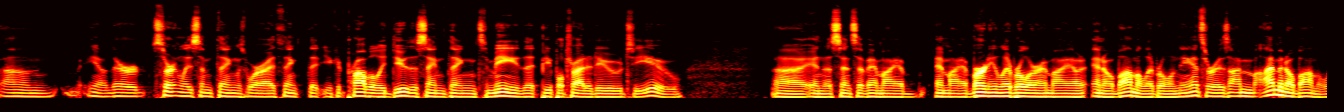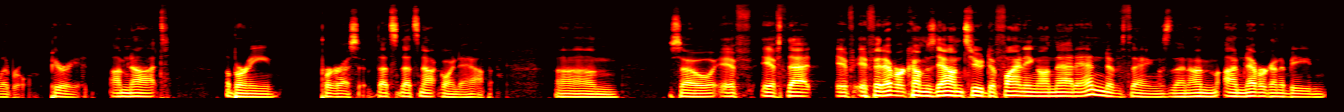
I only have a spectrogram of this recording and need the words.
um, you know, there are certainly some things where I think that you could probably do the same thing to me that people try to do to you. Uh, in the sense of am I a am I a Bernie liberal or am I a, an Obama liberal? And the answer is I'm I'm an Obama liberal. Period. I'm not a Bernie progressive. That's that's not going to happen. Um, so if if that if if it ever comes down to defining on that end of things, then I'm I'm never going to be you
